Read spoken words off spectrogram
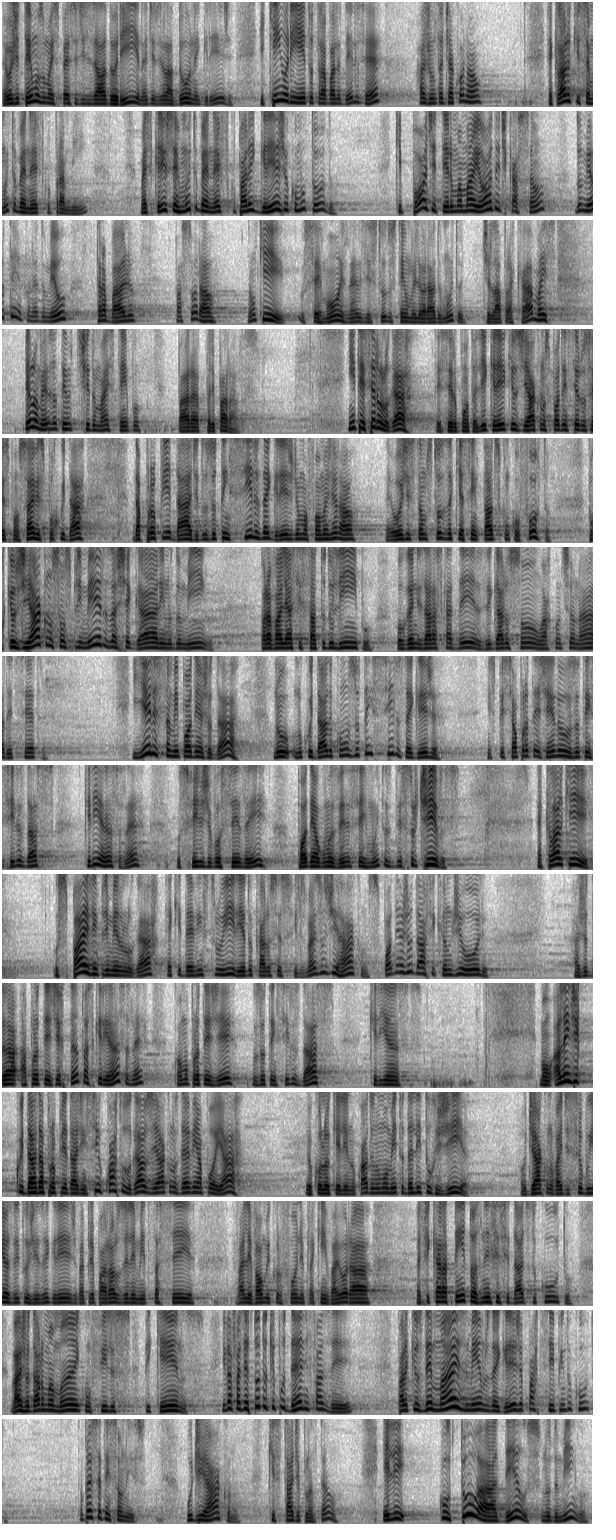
Hoje temos uma espécie de zeladoria, né, de zelador na igreja, e quem orienta o trabalho deles é a junta diaconal. É claro que isso é muito benéfico para mim, mas creio ser muito benéfico para a igreja como um todo que pode ter uma maior dedicação do meu tempo, né, do meu trabalho pastoral. Não que os sermões, né, os estudos tenham melhorado muito de lá para cá, mas pelo menos eu tenho tido mais tempo para prepará-los. em terceiro lugar, terceiro ponto ali, creio que os diáconos podem ser os responsáveis por cuidar da propriedade, dos utensílios da igreja de uma forma geral. Né. Hoje estamos todos aqui assentados com conforto, porque os diáconos são os primeiros a chegarem no domingo, para avaliar se está tudo limpo, organizar as cadeiras, ligar o som, o ar-condicionado, etc. E eles também podem ajudar no, no cuidado com os utensílios da igreja, em especial protegendo os utensílios das crianças, né? Os filhos de vocês aí podem algumas vezes ser muito destrutivos. É claro que os pais, em primeiro lugar, é que devem instruir e educar os seus filhos, mas os diáconos podem ajudar ficando de olho, ajudar a proteger tanto as crianças, né, como proteger os utensílios das crianças. Bom, além de cuidar da propriedade em si, o quarto lugar, os diáconos devem apoiar, eu coloquei ali no quadro, no momento da liturgia. O diácono vai distribuir as liturgias da igreja, vai preparar os elementos da ceia, vai levar o microfone para quem vai orar, vai ficar atento às necessidades do culto, vai ajudar uma mãe com filhos pequenos e vai fazer tudo o que puderem fazer para que os demais membros da igreja participem do culto. Então preste atenção nisso. O diácono que está de plantão, ele cultua a Deus no domingo,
